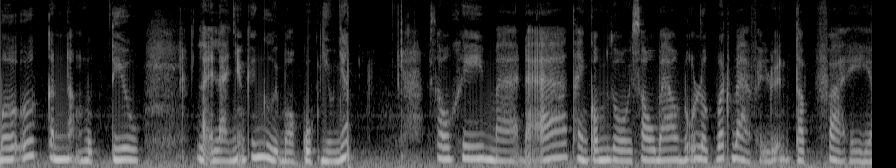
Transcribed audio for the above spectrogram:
mơ ước cân nặng mục tiêu lại là những cái người bỏ cuộc nhiều nhất. Sau khi mà đã thành công rồi sau bao nỗ lực vất vả phải luyện tập phải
